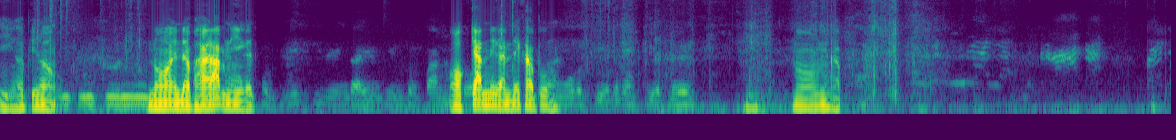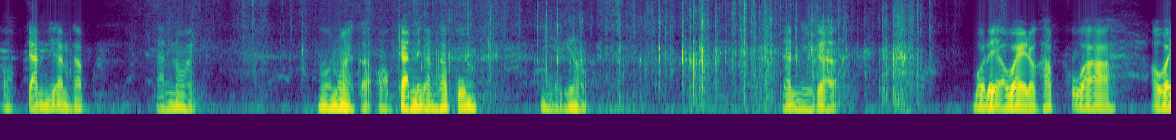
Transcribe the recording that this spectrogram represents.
นี่ครับพี่น้องน้อยอินทผลัมนี่ก็ออกจันทร์ด้วยกันนี่ครับผม นอนครับ ออกจันทร์ด้วยกันครับ จันทร์หน่อยนอหน่อยก็ออกจันทร์ด้วยกันครับผมนี่พี่น้องจันทร์นี้ก็บ่ได้เอาไว้หรอกครับ เพราะว่าเอาไว้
